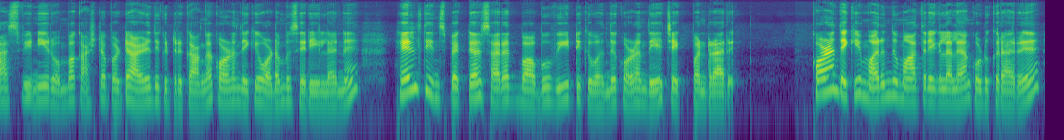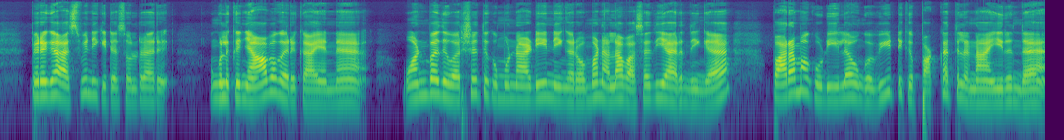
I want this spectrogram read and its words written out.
அஸ்வினி ரொம்ப கஷ்டப்பட்டு அழுதுகிட்டு இருக்காங்க. குழந்தைக்கு உடம்பு சரியில்லைன்னு ஹெல்த் இன்ஸ்பெக்டர் சரத்பாபு வீட்டுக்கு வந்து குழந்தைய செக் பண்ணுறாரு குழந்தைக்கு மருந்து மாத்திரைகளெல்லாம் கொடுக்குறாரு. பிறகு அஸ்வினி கிட்ட சொல்கிறாரு உங்களுக்கு ஞாபகம் இருக்கா என்ன? ஒன்பது வருஷத்துக்கு முன்னாடி நீங்கள் ரொம்ப நல்லா வசதியாக இருந்தீங்க. பரமக்குடியில் உங்கள் வீட்டுக்கு பக்கத்தில் நான் இருந்தேன்.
